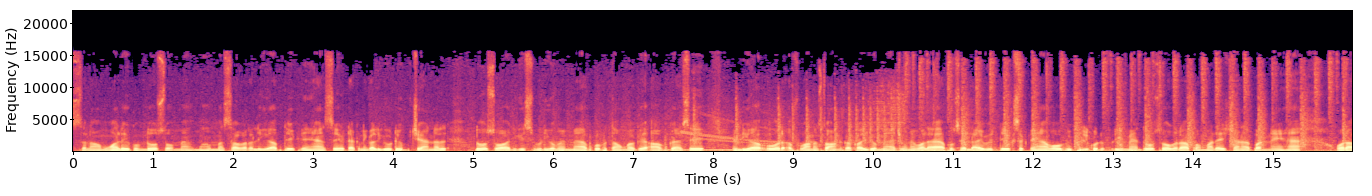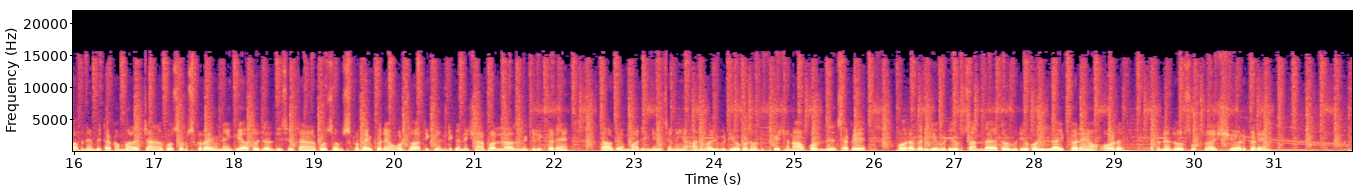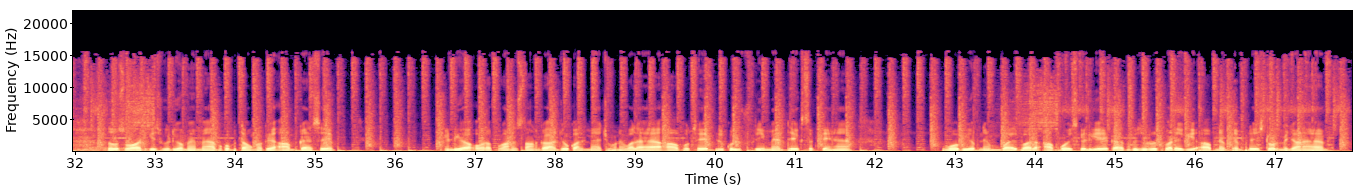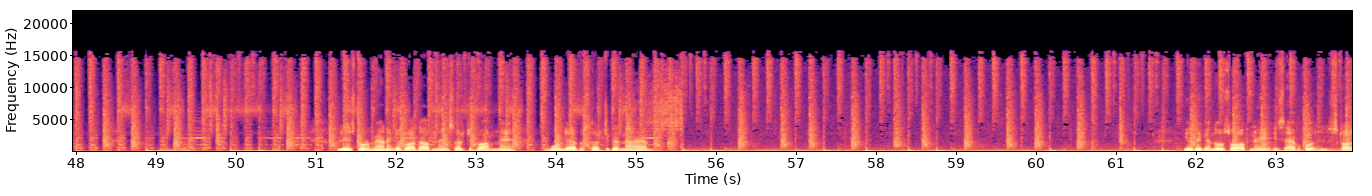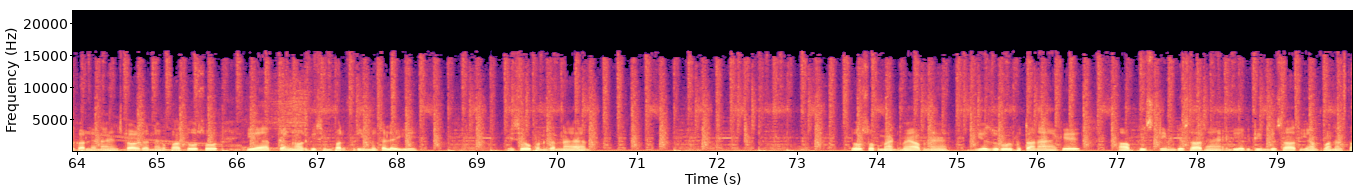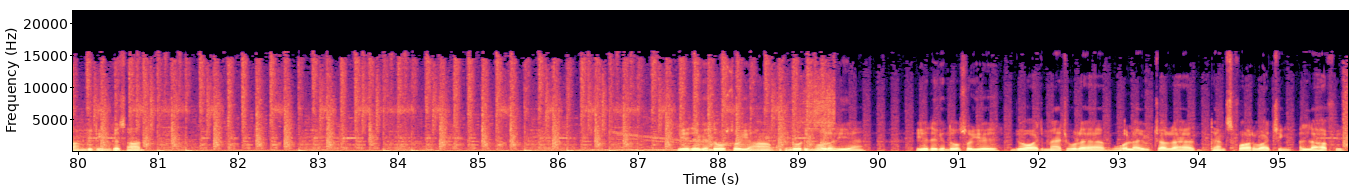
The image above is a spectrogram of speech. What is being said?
असलकुम दोस्तों, मैं मोहम्मद सागर अली। आप देख रहे हैं से टेक्निकल यूट्यूब चैनल दोस्तों, आज की इस वीडियो में मैं आपको बताऊँगा कि आप कैसे इंडिया और अफ़गानिस्तान का कल जो मैच होने वाला है, आप उसे लाइव देख सकते हैं। वो भी बिल्कुल फ्री में। दोस्तों, अगर आप हमारे इस चैनल पर नए हैं और आपने अभी तक हमारे चैनल को सब्सक्राइब नहीं किया तो जल्दी से चैनल को सब्सक्राइब करें और साथ ही घंटे के निशान पर लाजमी क्लिक करें, ताकि हमारी नई से नई आने वाली वीडियो का नोटिफिकेशन आपको मिल सके। और अगर ये वीडियो पसंद आए तो वीडियो को लाइक करें और अपने दोस्तों के साथ शेयर करें। दोस्तों, आज की इस वीडियो में मैं आपको बताऊँगा कि आप कैसे इंडिया और अफ़गानिस्तान का जो कल मैच होने वाला है, आप उसे बिल्कुल फ्री में देख सकते हैं। वो भी अपने मोबाइल पर। आपको इसके लिए एक ऐप की ज़रूरत पड़ेगी। आपने अपने प्ले स्टोर में जाना है। प्ले स्टोर में आने के बाद आपने सर्च बार में गूंज ऐप सर्च करना है। ये देखें दोस्तों, आपने इस ऐप को इंस्टॉल कर लेना है। इंस्टॉल करने के बाद दोस्तों, ये ऐप टेलनॉर की सिम पर फ्री में चलेगी। इसे ओपन करना है। दोस्तों कमेंट में आपने ये ज़रूर बताना है कि आप किस टीम के साथ हैं इंडिया की टीम के साथ या अफ़गानिस्तान की टीम के साथ। ये देखें दोस्तों, यहाँ कुछ लोडिंग हो रही है। ये देखें दोस्तों, ये जो आज मैच हो रहा है, वो लाइव चल रहा है। थैंक्स फॉर वॉचिंग अल्लाह हाफिज़।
